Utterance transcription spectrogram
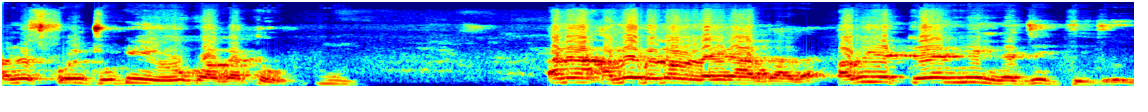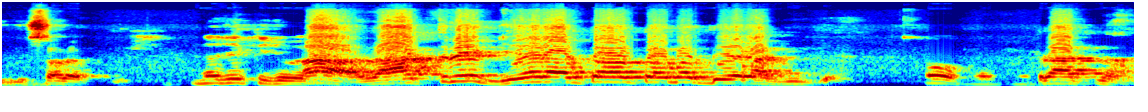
અને સ્કૂલ છૂટી એવું કોક હતું. અને અમે બધા લઈને આવતા હતા. હવે એ ટ્રેનની નજીકથી જોયું સડકથી નજીકથી જોયું. હા રાત્રે ઘેર આવતા આવતા અમારે બે વાગી ગયા. રાતના.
